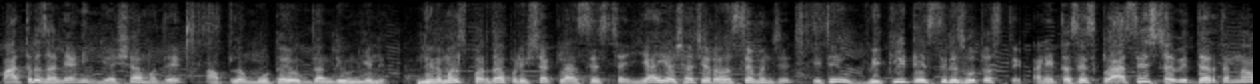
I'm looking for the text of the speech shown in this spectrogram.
पात्र झाले आणि यशामध्ये आपलं मोठं योगदान देऊन गेले. निर्मल स्पर्धा परीक्षा क्लासेसच्या या यशाचे रहस्य म्हणजे इथे विकली टेस्ट सिरीज होत असते आणि तसेच क्लासेसच्या विद्यार्थ्यांना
